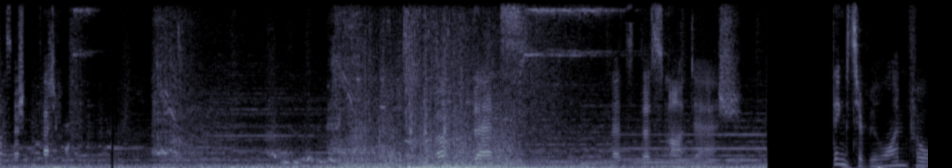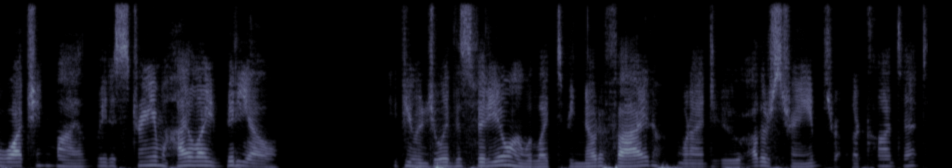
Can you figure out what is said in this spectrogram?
Oh, that's that's that's not Dash. Thanks everyone for watching my latest stream highlight video. If you enjoyed this video and would like to be notified when I do other streams or other content,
